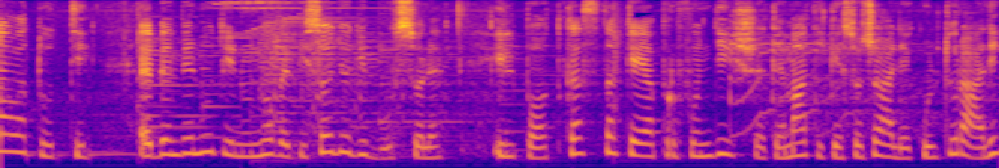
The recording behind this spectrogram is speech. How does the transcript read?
Ciao a tutti e benvenuti in un nuovo episodio di Bussole, il podcast che approfondisce tematiche sociali e culturali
